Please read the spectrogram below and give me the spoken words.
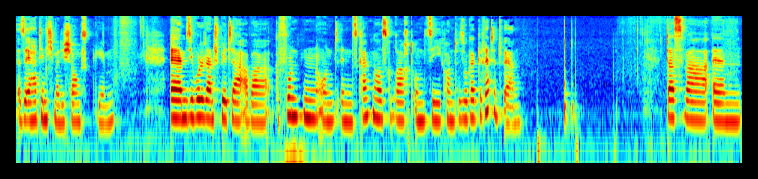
also er hat ihr nicht mal die Chance gegeben. Ähm, sie wurde dann später aber gefunden und ins Krankenhaus gebracht und sie konnte sogar gerettet werden. Das war ähm,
